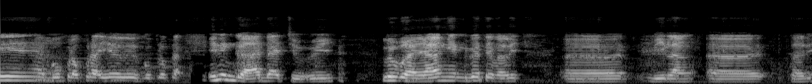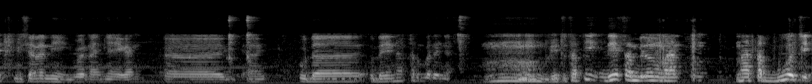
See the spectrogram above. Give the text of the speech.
iya iya gue pura-pura iya iya gue pura-pura. Ini nggak ada cuy. Lu bayangin gue tiap kali eh, bilang eh, tadi misalnya nih gue nanya ya kan eh, udah udah enakan badannya. Hmm, gitu. Tapi dia sambil nat- natap gue cuy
